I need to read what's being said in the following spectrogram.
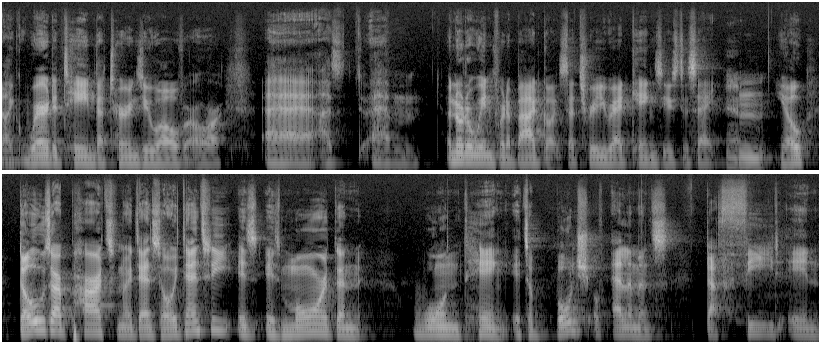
like we're the team that turns you over, or uh, as um, another win for the bad guys that three Red Kings used to say. You know, those are parts of an identity. So identity is is more than one thing. It's a bunch of elements that feed in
